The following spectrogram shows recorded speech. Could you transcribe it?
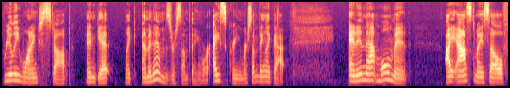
really wanting to stop and get like M&Ms or something or ice cream or something like that. And in that moment, I asked myself,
